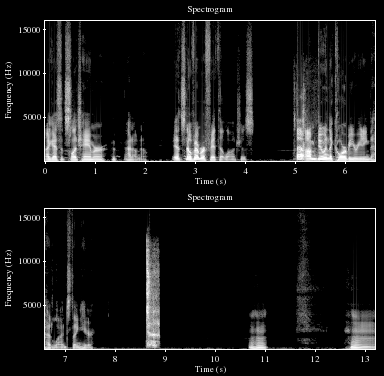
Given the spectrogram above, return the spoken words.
I guess it's Sledgehammer. I don't know. It's November 5th it launches. Oh. I'm doing the Corby reading the headlines thing here. Mm-hmm. Hmm.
